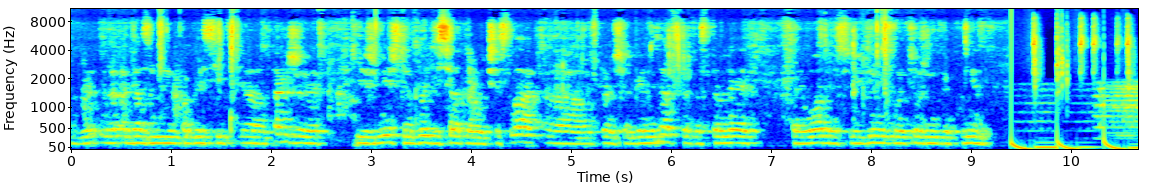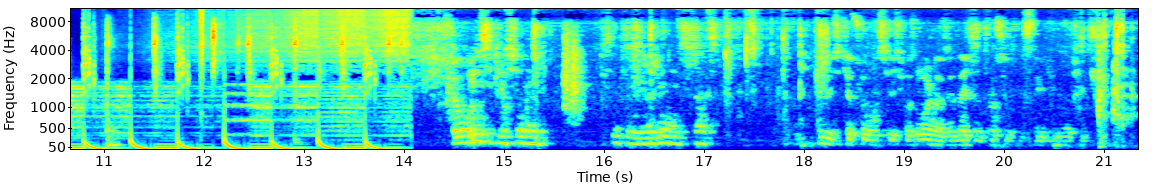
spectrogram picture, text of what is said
обя- обязан ее погасить. А Также ежемесячно до 10 числа э, управляющая организация доставляет по его адресу единый платежный документ. В принципе, все. Все это возражения вкратце. Теперь, естественно, у вас есть возможность задать вопросы представителю ответчика.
